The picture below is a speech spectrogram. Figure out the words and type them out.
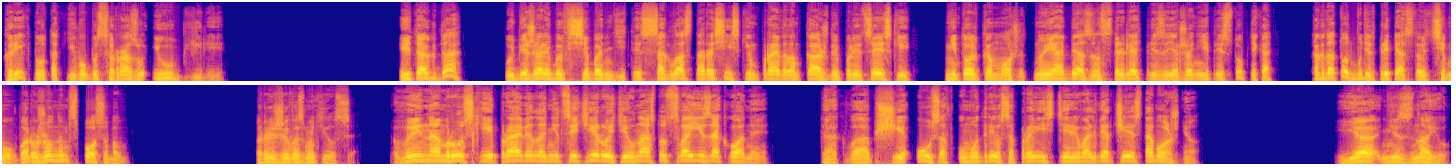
крикнул, так его бы сразу и убили. И тогда убежали бы все бандиты. Согласно российским правилам, каждый полицейский не только может, но и обязан стрелять при задержании преступника, когда тот будет препятствовать всему вооруженным способом. Рыжий возмутился. «Вы нам русские правила не цитируйте, у нас тут свои законы. Как вообще Усов умудрился провести револьвер через таможню? Я не знаю.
